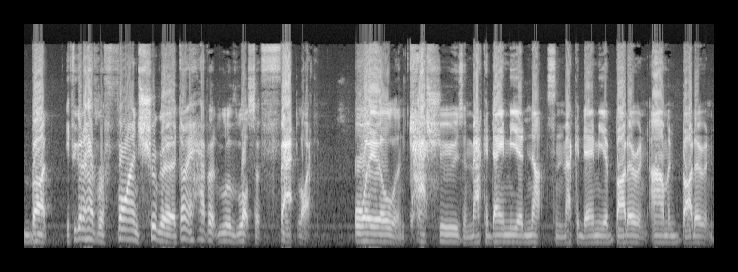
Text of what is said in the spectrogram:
But if you're going to have refined sugar, don't have it with lots of fat like oil and cashews and macadamia nuts and macadamia butter and almond butter and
